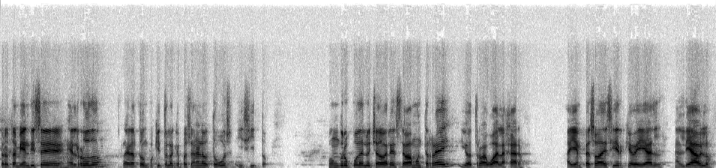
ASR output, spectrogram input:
Pero también dice el rudo, relató un poquito lo que pasó en el autobús y cito. Un grupo de luchadores se va a Monterrey y otro a Guadalajara. Ahí empezó a decir que veía al, al diablo.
